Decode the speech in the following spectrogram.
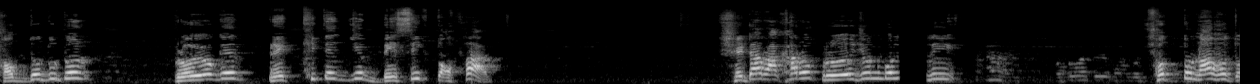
শব্দ দুটোর প্রয়োগের প্রেক্ষিতের যে বেসিক তফাৎ সেটা রাখারও প্রয়োজন বলে যদি সত্য না হতো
